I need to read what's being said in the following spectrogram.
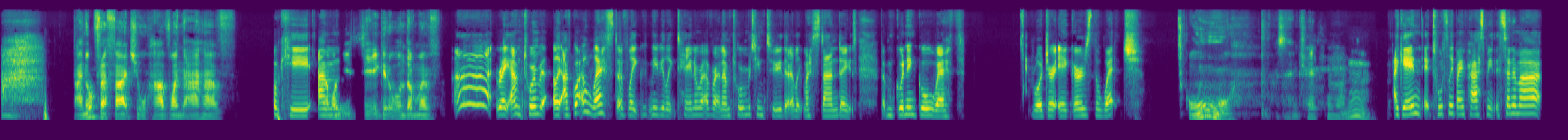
I know for a fact you'll have one that I have. Okay, I um, want you to say to get it on done with. ah, right. I'm torn. Like, I've got a list of like maybe like ten or whatever, and I'm torn between two that are like my standouts. But I'm going to go with Roger Eggers' The Witch. Oh, that's an interesting one. Mm. again, it totally bypassed me at the cinema.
